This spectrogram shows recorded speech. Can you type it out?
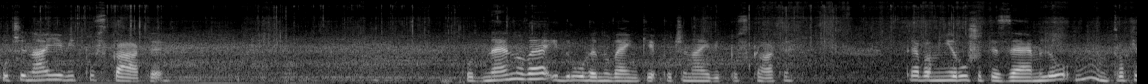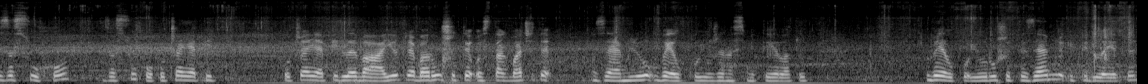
починає відпускати. Одне нове і друге новеньке починає відпускати. Треба мені рушити землю. М, трохи засухо. Засухо, хоча я, під, хоча я підливаю. Треба рушити ось так, бачите, землю вилкою вже насмітила тут. Вилкою рушити землю і підлити.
